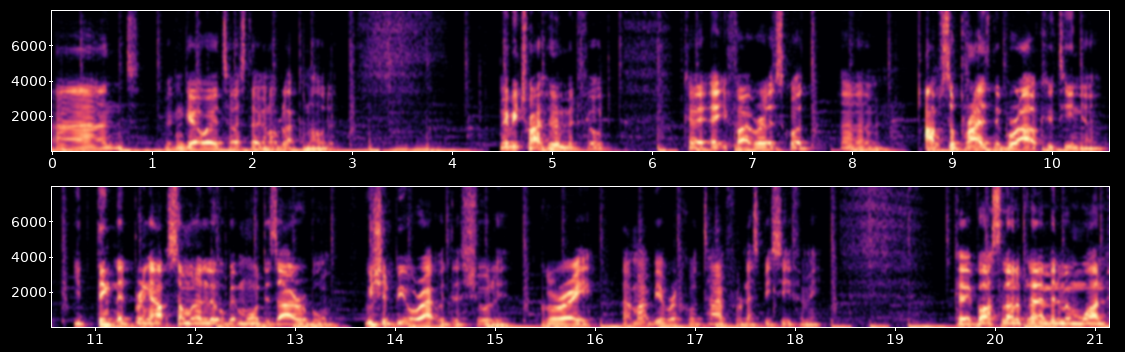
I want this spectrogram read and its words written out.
And we can get away with Ter Stegen. Oblak can hold it. Maybe try who in midfield? Okay, 85 rated squad. Um, I'm surprised they brought out Coutinho. You'd think they'd bring out someone a little bit more desirable. We should be all right with this, surely. Great. That might be a record time for an SBC for me. Okay, Barcelona player, minimum one.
